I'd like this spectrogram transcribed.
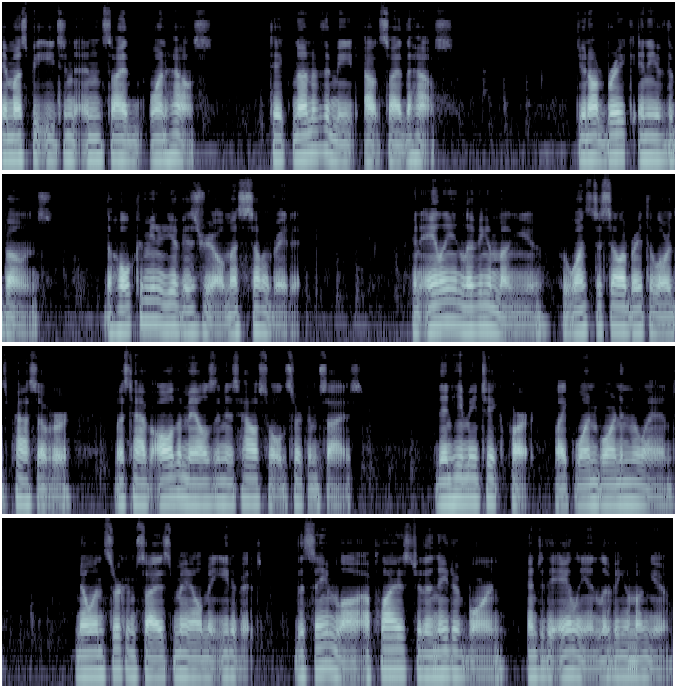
It must be eaten inside one house. Take none of the meat outside the house. Do not break any of the bones. The whole community of Israel must celebrate it. An alien living among you, who wants to celebrate the Lord's Passover, must have all the males in his household circumcised. Then he may take part, like one born in the land. No uncircumcised male may eat of it. The same law applies to the native born and to the alien living among you.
